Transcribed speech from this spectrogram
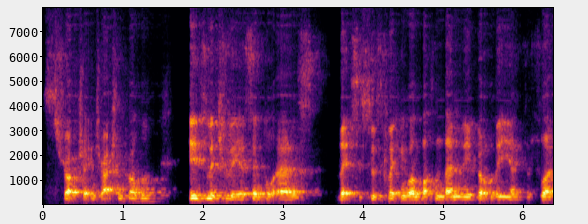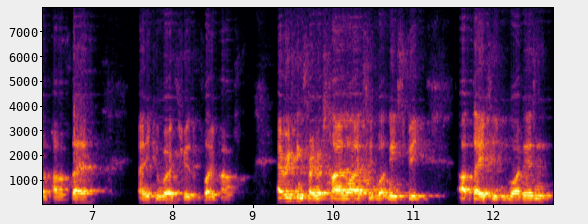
structure interaction problem is literally as simple as this. It's just clicking one button, then you've got the, uh, the flow path there, and you can work through the flow path. Everything's very much highlighted, what needs to be updated and what isn't,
